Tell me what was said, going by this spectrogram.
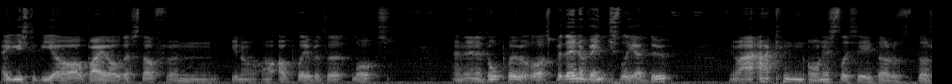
it used to be, oh, I'll buy all this stuff and you know I'll, I'll play with it lots, and then I don't play with it lots, but then eventually I do. You know, I, I can honestly say there's there's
